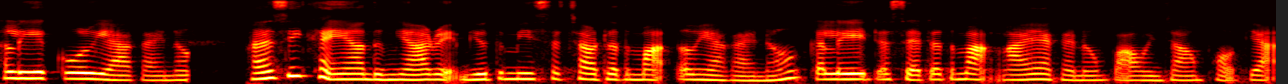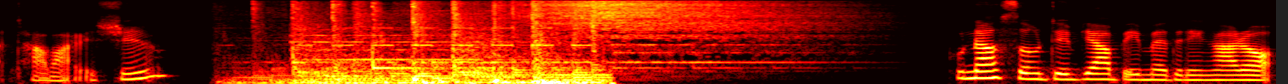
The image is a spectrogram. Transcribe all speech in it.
ကလေး9ရာခိုင်နှုန်း ဖမ်းဆီးခံရသူများတွင်မျိုးသမီး16.3ရာခိုင်နှုန်းကလေး10.5ရာခိုင်နှုန်းပါဝင်ကြောင်းဖော်ပြထားပါတယ်ရှင်ခုနောက်ဆုံးတင်ပြပေးမယ့်သတင်းကတော့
